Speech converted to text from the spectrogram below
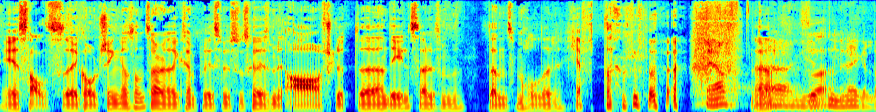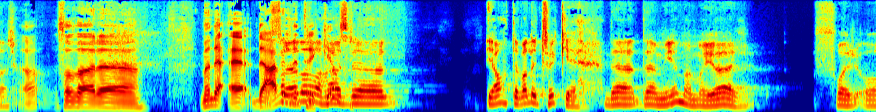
i salgscoaching og sånn, så er det eksempelvis hvis du skal liksom avslutte en deal, så er det liksom den som holder kjeft. ja, det er en gyllen regel der. Ja, så det er eh, Men det er, det er veldig tricky. Altså. Eh, ja, det er veldig tricky. Det, det, er mye man må gjøre for å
